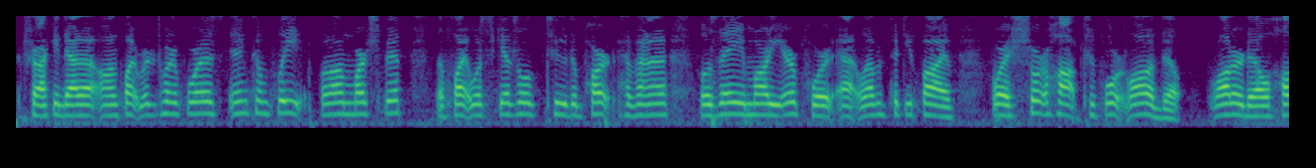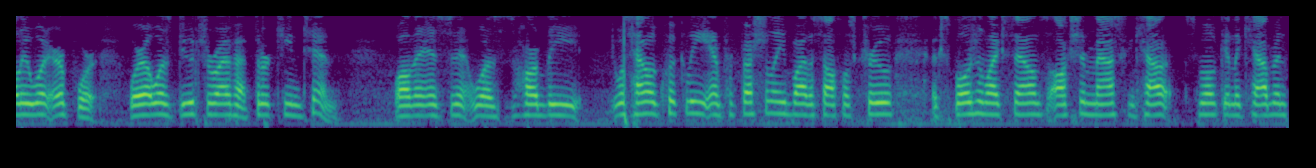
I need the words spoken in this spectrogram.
The tracking data on Flight Radar 24 is incomplete, but on March 5th, the flight was scheduled to depart Havana Jose Marti Airport at 11:55 for a short hop to Fort Lauderdale, Lauderdale Hollywood Airport, where it was due to arrive at 13:10. While the incident was hardly was handled quickly and professionally by the Southwest crew, explosion-like sounds, oxygen mask, and ca- smoke in the cabin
